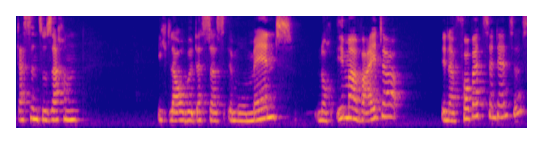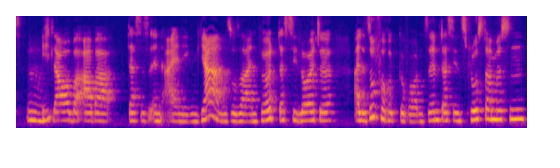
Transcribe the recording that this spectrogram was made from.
das sind so Sachen, ich glaube, dass das im Moment noch immer weiter in der Vorwärtstendenz ist. Mhm. Ich glaube aber, dass es in einigen Jahren so sein wird, dass die Leute alle so verrückt geworden sind, dass sie ins Kloster müssen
